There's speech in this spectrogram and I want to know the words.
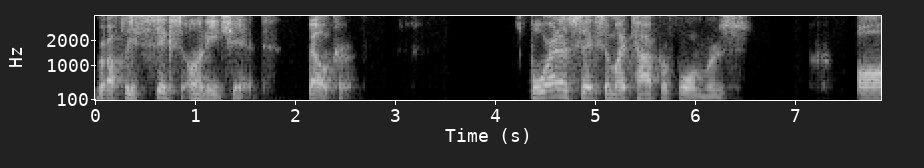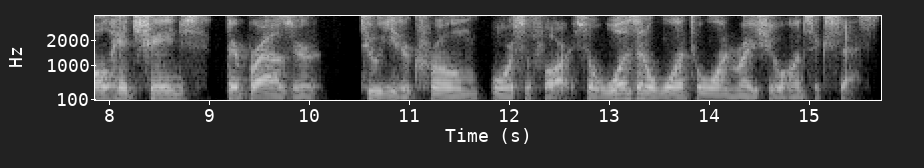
Roughly six on each end, bell curve. Four out of six of my top performers all had changed their browser to either Chrome or Safari. So it wasn't a one to one ratio on success.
